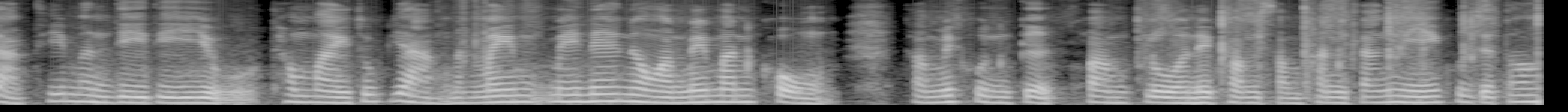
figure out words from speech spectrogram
จากที่มันดีๆ อยู่ทำไมทุกอย่างมันไม่ไม่แน่นอนไม่มั่นคงทำให้คุณเกิดความกลัวในความสัมพันธ์ครั้งนี้ คุณจะต้อง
